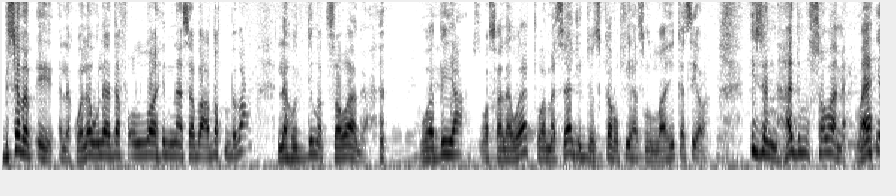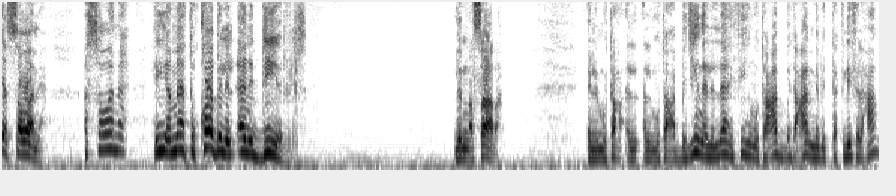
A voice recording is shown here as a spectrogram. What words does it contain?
بسبب إيه؟ قال لك ولولا دفع الله الناس بعضهم ببعض لهدمت صوامع. وبيع وصلوات ومساجد يذكر فيها اسم الله كثيرا. إذا هدم الصوامع ما هي الصوامع؟ الصوامع هي ما تقابل الآن الدير للنصارى. المتع... المتعبدين لله فيه متعبد عام بالتكليف العام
